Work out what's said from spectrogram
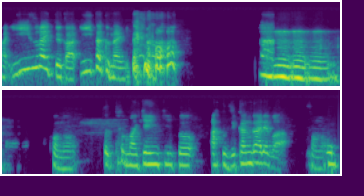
まあ、言いづらいっていうか言いたくないみたいな、うんうんこの、ちょっとまあ元気と、あと時間があれば、その、うん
